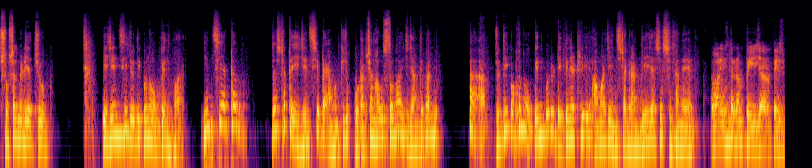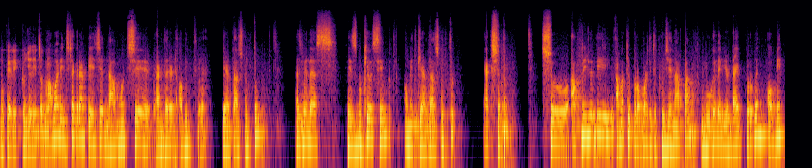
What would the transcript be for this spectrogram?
সোশ্যাল মিডিয়ার যুগ। এজেন্সি যদি কোনো ওপেন হয় এজেন্সি একটা জাস্ট একটা এজেন্সি এটা এমন কিছু প্রোডাকশন হাউস তো নয় যে জানতে পারবে। হ্যাঁ যদি কখনো ওপেন করি ডেফিনেটলি আমার যে ইনস্টাগ্রাম পেজ আছে সেখানে তোমার ইনস্টাগ্রাম পেজ আর ফেসবুকের একটু যদি তুমি আমার ইনস্টাগ্রাম পেজের নাম হচ্ছে অ্যাট দ্য রেট অমিত কেয়ার দাসগুপ্ত অ্যাজ ওয়েল অ্যাজ ফেসবুকেও সেম অমিত কেয়ার দাসগুপ্ত একসাথে। সো আপনি যদি আমাকে প্রপার যদি খুঁজে না পান গুগলে গিয়ে টাইপ করবেন, Amit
